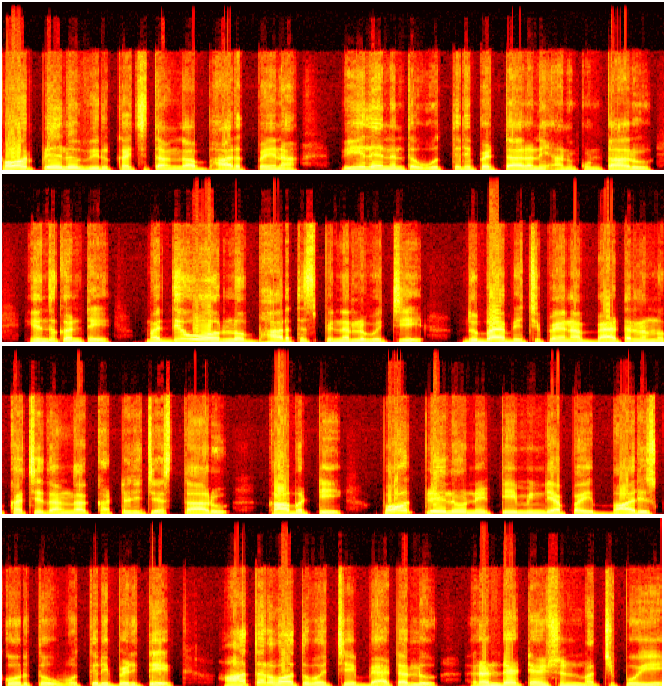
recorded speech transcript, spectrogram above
పవర్ ప్లేలో వీరు ఖచ్చితంగా భారత్ పైన వీలైనంత ఒత్తిడి పెట్టాలని అనుకుంటారు. ఎందుకంటే మధ్య ఓవర్లో భారత స్పిన్నర్లు వచ్చి దుబాయ్ బీచ్ పైన బ్యాటర్లను ఖచ్చితంగా కట్టడి చేస్తారు. కాబట్టి పవర్ ప్లేలోనే టీమిండియాపై భారీ స్కోరుతో ఒత్తిడి పెడితే ఆ తర్వాత వచ్చే బ్యాటర్లు రెండే టెన్షన్ మర్చిపోయి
